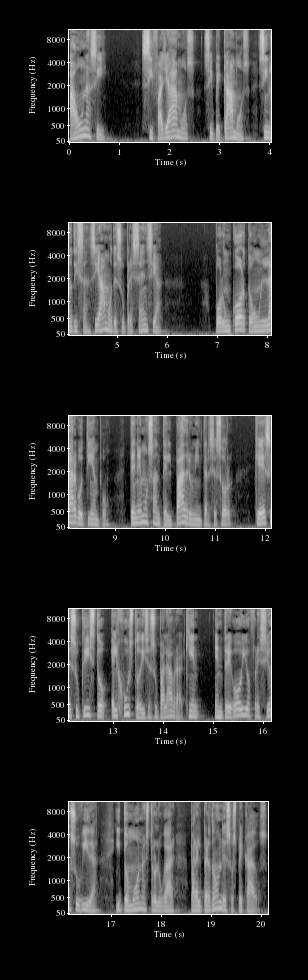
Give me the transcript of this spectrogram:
Aún así, si fallamos, si pecamos, si nos distanciamos de su presencia, por un corto o un largo tiempo, tenemos ante el Padre un intercesor, que es Jesucristo el justo, dice su palabra, quien entregó y ofreció su vida y tomó nuestro lugar para el perdón de esos pecados.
